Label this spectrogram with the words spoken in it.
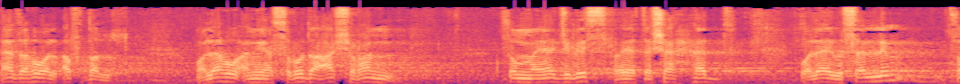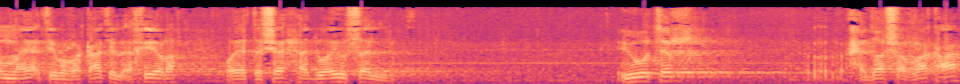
هذا هو الأفضل. وله أن يسرد عشرا ثم يجلس فيتشهد ولا يسلم ثم يأتي بالركعة الأخيرة ويتشهد ويسلم. يوتر 11 ركعة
